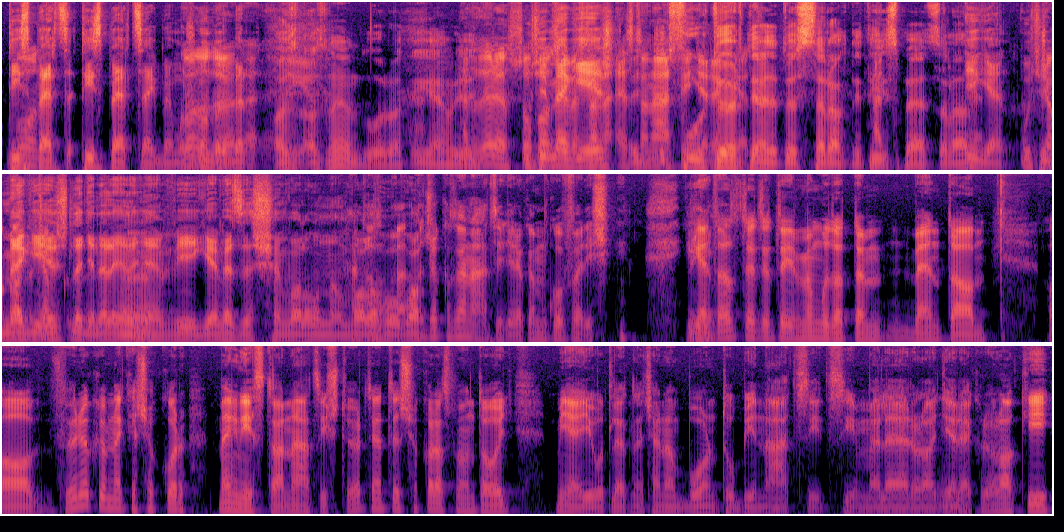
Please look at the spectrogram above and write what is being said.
10, gond- perc, 10 percekben. Most gondolj gondolj- bele, Az, az nagyon durva, igen, hogy Hát az egy, szóba megértsd, ezt a, ezt a egy full történetet összerakni 10 perc alatt. Igen, úgyhogy csak- legyen eleje, legyen vége, vezessen valahonnan Hát valahova. Az, csak az a náci gyerek, amikor fel is. Igen, Igen. tehát az történt, hogy megmutattam bent a, a főnökömnek, és akkor megnézte a nácis történetet, és akkor azt mondta, hogy milyen jót lehetne csinálni a Born to be náci címmel erről a Mm. gyerekről, aki,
